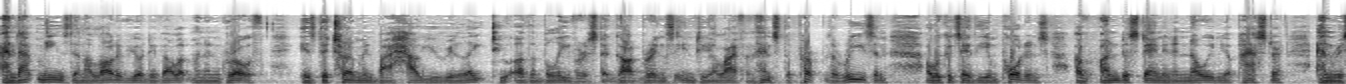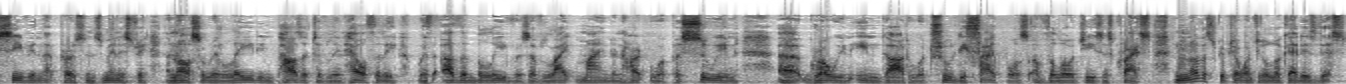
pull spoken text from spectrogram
And that means that a lot of your development and growth is determined by how you relate to other believers that God brings into your life. And hence the the reason, or we could say the importance of understanding and knowing your pastor and receiving that person's ministry and also relating positively and healthily with other believers of like mind and heart who are pursuing, uh, growing in God, who are true disciples of the Lord Jesus Christ. And another scripture I want you to look at is this.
